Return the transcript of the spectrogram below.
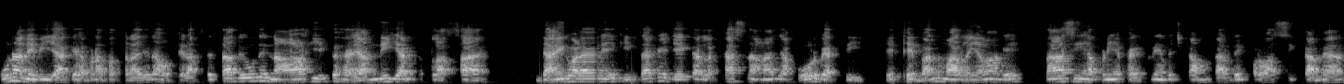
ਉਹਨਾਂ ਨੇ ਵੀ ਜਾ ਕੇ ਆਪਣਾ ਪੱਤਰਾ ਜਿਹੜਾ ਉੱਥੇ ਰੱਖ ਦਿੱਤਾ ਤੇ ਉਹਦੇ ਨਾਲ ਹੀ ਇੱਕ ਹੈਰਾਨੀਜਨਕ ਖੁਲਾਸਾ ਹੈ। ਡਾਇੰਗ ਵਾਲਿਆਂ ਨੇ ਇਹ ਕੀਤਾ ਕਿ ਜੇਕਰ ਲੱਖਾ ਸਧਾਣਾ ਜਾਂ ਹੋਰ ਵਿਅਕਤੀ ਇੱਥੇ ਬੰਦ ਮਾਰ ਲਿਆਵਾਂਗੇ ਤਾਂ ਅਸੀਂ ਆਪਣੀਆਂ ਫੈਕਟਰੀਆਂ ਵਿੱਚ ਕੰਮ ਕਰਦੇ ਪ੍ਰਵਾਸੀ ਕਾਮਿਆਂ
